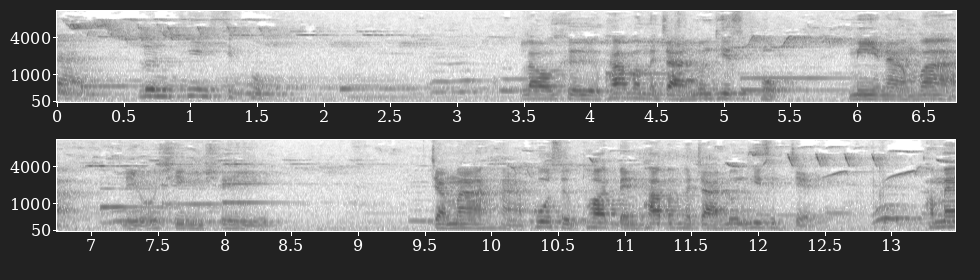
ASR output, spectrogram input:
จารย์รุ่นที่ 16 เราคือพระบรมจารย์รุ่นที่ 16 มีนามว่าหลิวชิงชีจะมาหาผู้สืบทอดเป็นพระบรมจารย์รุ่นที่ 17 พระแม่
